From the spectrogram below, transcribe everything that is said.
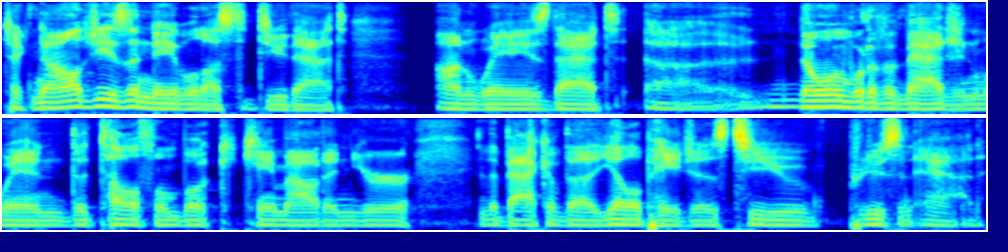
Technology has enabled us to do that on ways that uh, no one would have imagined when the telephone book came out and you're in the back of the yellow pages to produce an ad.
